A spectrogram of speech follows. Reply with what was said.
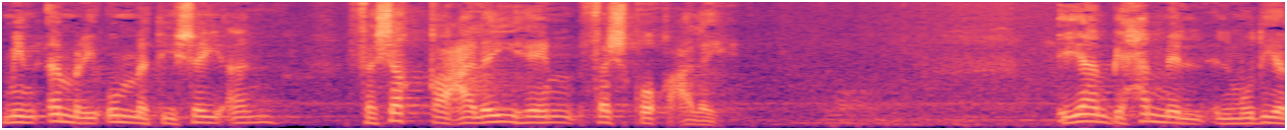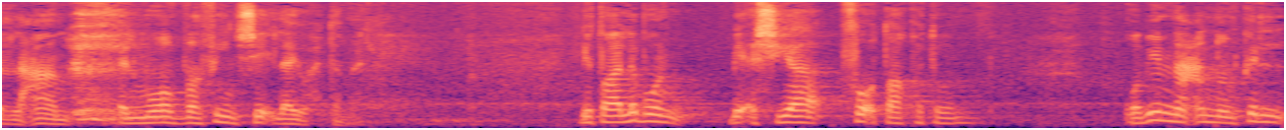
من أمر أمتي شيئا فشق عليهم فاشقق عليه أيام بيحمل المدير العام الموظفين شيء لا يحتمل. يطالبهم بأشياء فوق طاقتهم وبيمنع عنهم كل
